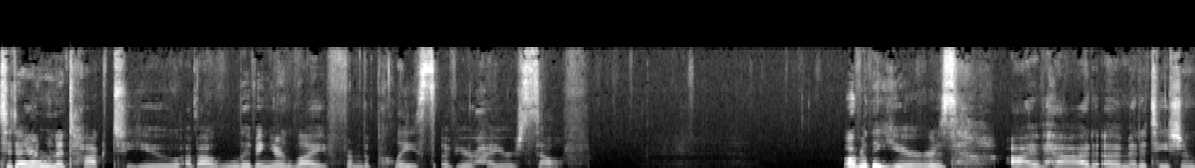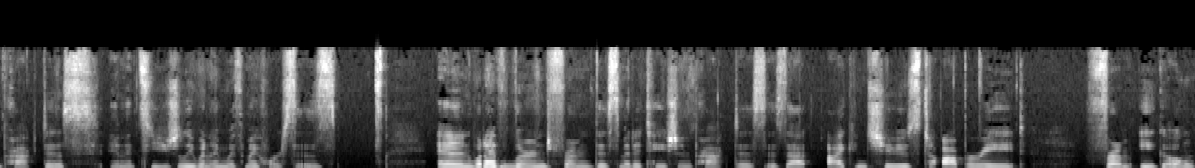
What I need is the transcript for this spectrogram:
Today, I want to talk to you about living your life from the place of your higher self. Over the years, I've had a meditation practice, and it's usually when I'm with my horses. And what I've learned from this meditation practice is that I can choose to operate from ego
